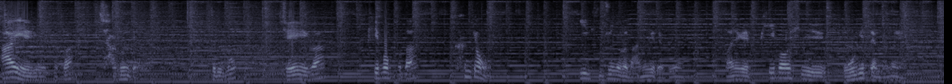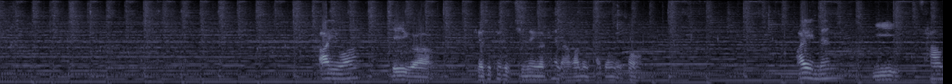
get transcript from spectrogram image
i의 요소가 작은 경우 그리고 j가 pivot보다 큰 경우 이 기준으로 나뉘게 되고요. 만약에 pivot이 5기 때문에 i와 j가 계속해서 진행을 해 나가는 과정에서 i는 2, 3,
